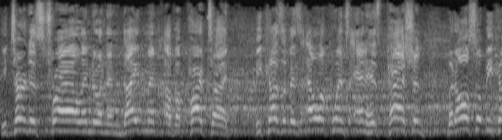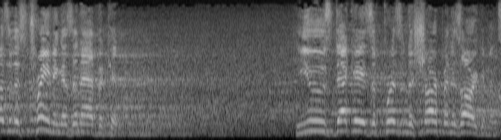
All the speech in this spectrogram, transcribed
He turned his trial into an indictment of apartheid because of his eloquence and his passion, but also because of his training as an advocate. He used decades of prison to sharpen his arguments,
